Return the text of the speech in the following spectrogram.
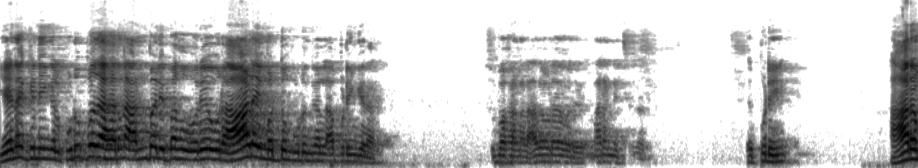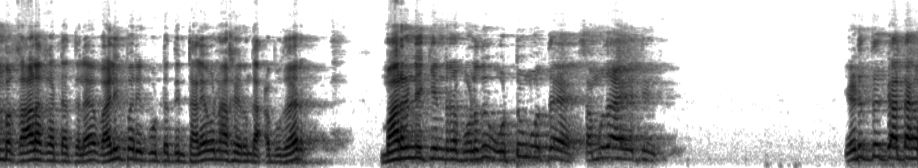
எனக்கு நீங்கள் கொடுப்பதாக இருந்தால் அன்பளிப்பாக ஒரே ஒரு ஆடை மட்டும் கொடுங்கள் அப்படிங்கிறார். சுபகானல். அதோட அவர் மரணிச்சிருந்தார் எப்படி? ஆரம்ப காலகட்டத்தில் வழிப்பறி கூட்டத்தின் தலைவனாக இருந்த அபுதர் மரணிக்கின்ற பொழுது ஒட்டுமொத்த சமுதாயத்தின் எடுத்துக்காட்டாக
